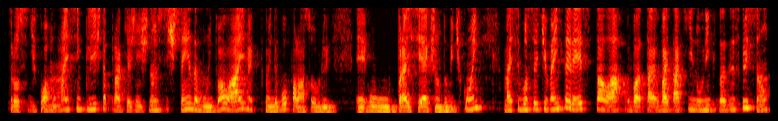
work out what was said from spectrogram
trouxe de forma mais simplista para que a gente não se estenda muito a live, porque eu ainda vou falar sobre é, o price action do Bitcoin, mas se você tiver interesse, tá lá, vai estar tá, tá aqui no link da descrição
